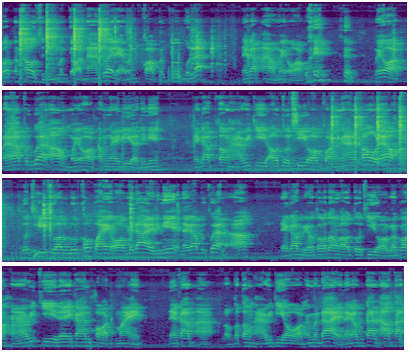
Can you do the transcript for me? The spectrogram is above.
รถมันเข้าสนิมมันจอดนานด้วยแหละมันกรอบมันปูหมดละ นะครับอ้าวไม่ออกเว้ยไม่ออกนะครับเพื่อนๆอ้าวไม่ออกทำไงดีอะทีนี้นะครับต้องหาวิธีเอาตัวทีออกก่อนงานเข้าแล้ว ตัวทีตัวหลุดเข้าไปออกไม่ได้ทีนี้นะครับเพื่อนๆอะนะครับเดี๋ยวก็ต้องเอาตัวทีออกแล้วก็หาวิธีในการถอดใหม่นะครับอะเราก็ต้องหาวิธีเอาออกให้มันได้นะครับทุกท่านเอาตัด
